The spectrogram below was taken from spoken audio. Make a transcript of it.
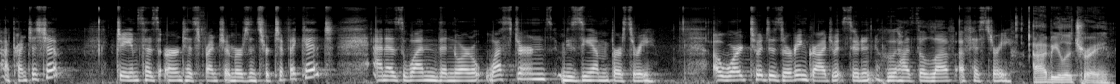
apprenticeship. James has earned his French immersion certificate and has won the Northwestern Museum Bursary. Award to a deserving graduate student who has the love of history. Abby Latre.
